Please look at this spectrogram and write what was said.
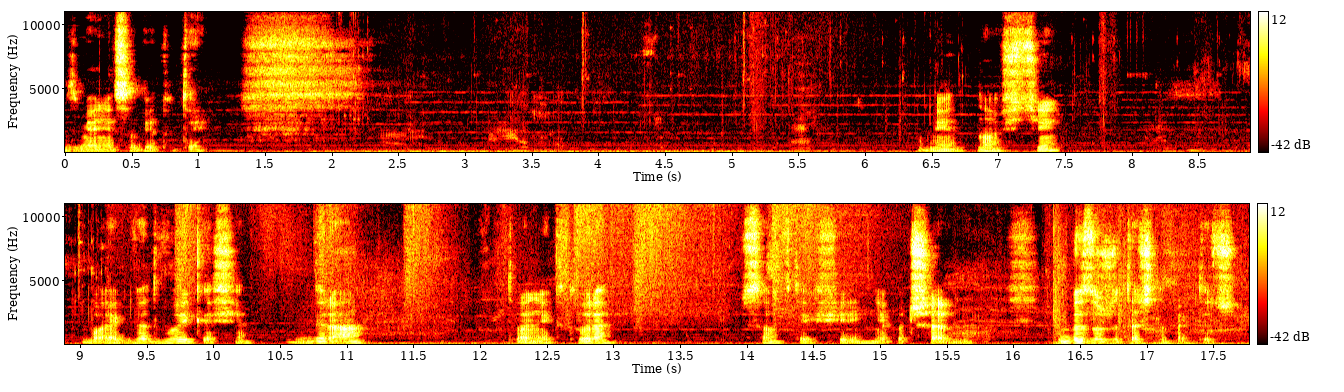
Zmienię sobie tutaj umiejętności. Bo jak we dwójkę się gra, to niektóre są w tej chwili niepotrzebne. Bezużyteczne praktycznie.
